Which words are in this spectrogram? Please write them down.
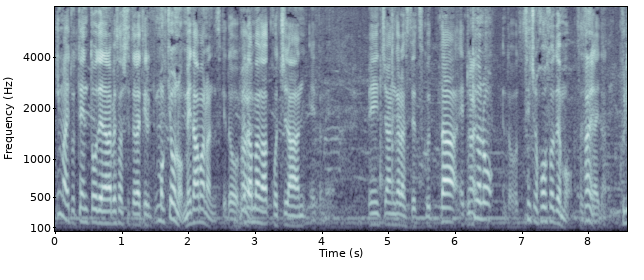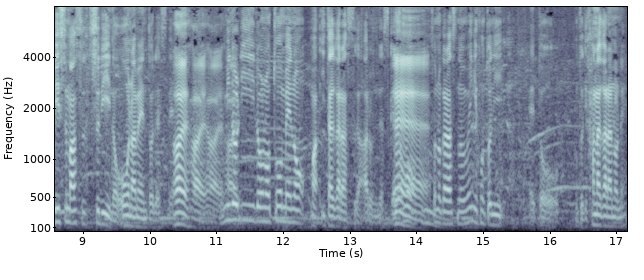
今、えっと、店頭で並べさせていただいている、もう今日の目玉なんですけど、目玉がこちら、えっとね、ベネチアンガラスで作った、えっと、はい。昨日の、えっと、先週の放送でもさせていただいた、クリスマスツリーのオーナメントですね。はいはいはい、はい、緑色の透明の、まあ、板ガラスがあるんですけども、ええ。そのガラスの上に本当に、えっと、本当に花柄のね、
